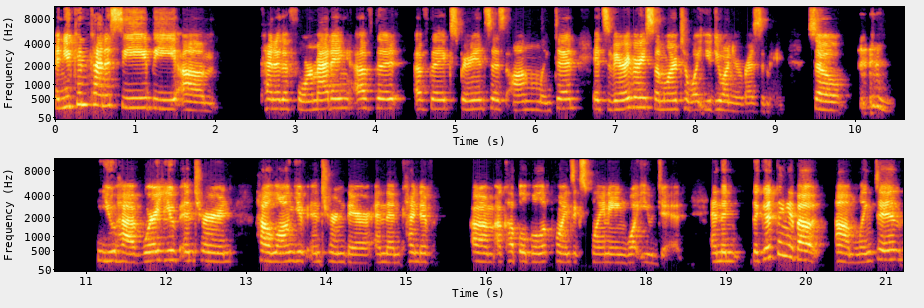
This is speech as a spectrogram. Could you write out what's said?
And you can kind of see the, um, kind of the formatting of the of the experiences on LinkedIn, it's very, very similar to what you do on your resume. So you have where you've interned, how long you've interned there, and then kind of um, a couple bullet points explaining what you did. And then the good thing about um, LinkedIn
